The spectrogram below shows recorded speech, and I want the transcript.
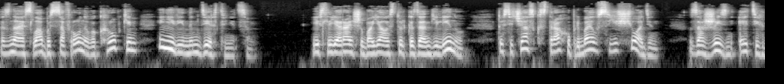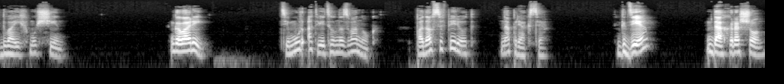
зная слабость Сафронова к хрупким и невинным девственницам. Если я раньше боялась только за Ангелину, то сейчас к страху прибавился еще один – за жизнь этих двоих мужчин. «Говори!» Тимур ответил на звонок. Подался вперед, напрягся. «Где?» «Да, хорошо.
